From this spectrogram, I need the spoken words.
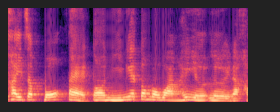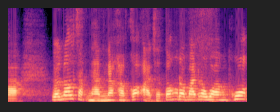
ใครจะโป๊ะแตกตอนนี้เนี่ยต้องระวังให้เยอะเลยนะคะ แล้วนอกจากนั้นนะคะ ก็อาจจะต้องระมัดระวังพวก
